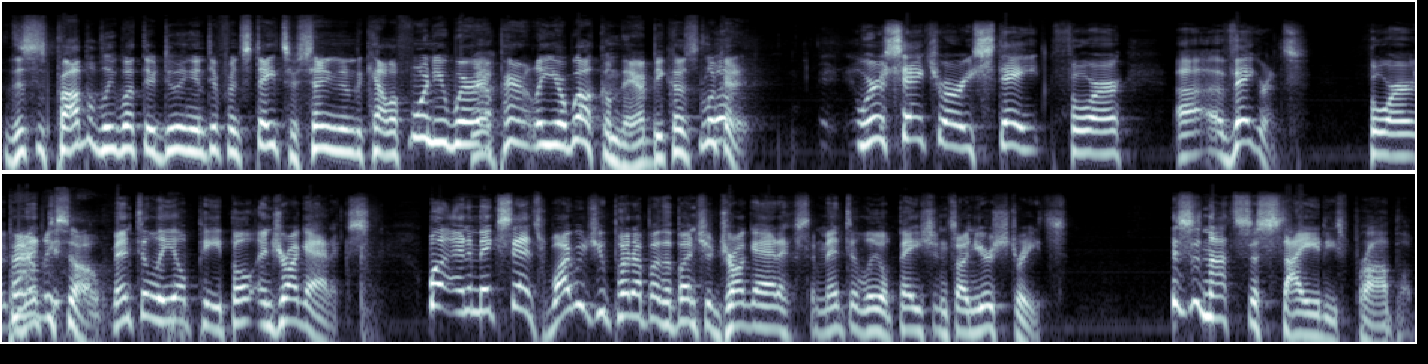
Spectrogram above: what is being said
This is probably what they're doing in different states. They're sending them to California, where yeah. apparently you're welcome there because look well, at it. We're a sanctuary state for uh, vagrants, for apparently so mentally ill people and drug addicts. Well, and it makes sense. Why would you put up with a bunch of drug addicts and mentally ill patients on your streets? This is not society's problem.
